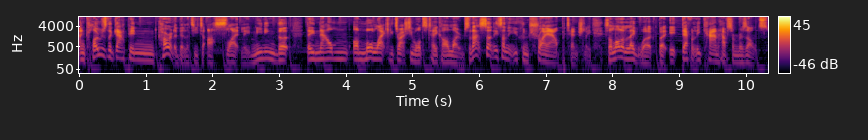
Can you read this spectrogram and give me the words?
and close the gap in current ability to us slightly, meaning that they now are more likely to actually want to take our loan. So that's certainly something you can try out potentially. It's a lot of legwork, but it definitely can have some results.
